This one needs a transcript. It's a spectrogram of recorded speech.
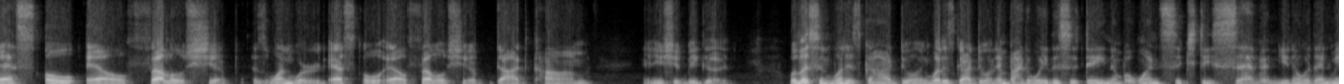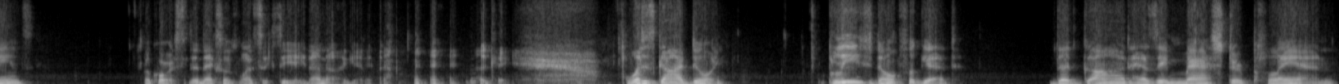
S-O-L Fellowship is one word, S-O-L Fellowship.com, and you should be good. Well, listen, what is God doing? What is God doing? And by the way, this is day number 167. You know what that means? Of course, the next one's 168. I know, I get it. okay. What is God doing? Please don't forget that God has a master plan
